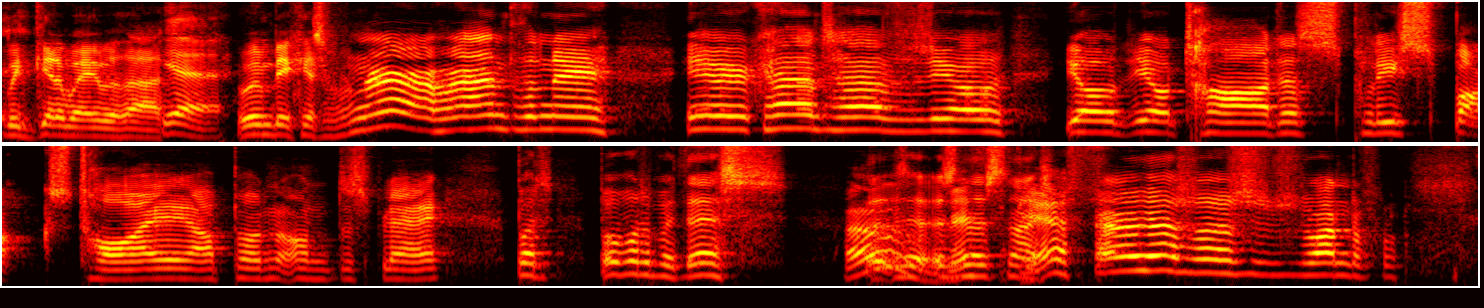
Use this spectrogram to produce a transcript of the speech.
we'd get away with that. Yeah. it wouldn't be a case of Anthony, you can't have your your your TARDIS police box toy up on, on display. But but what about this? Oh, Isn't this- this nice? yes. Oh yes, this is wonderful.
